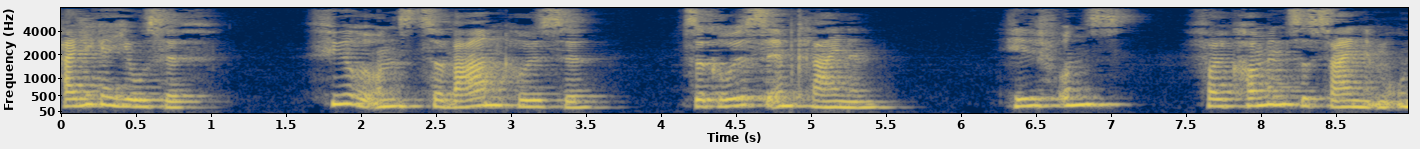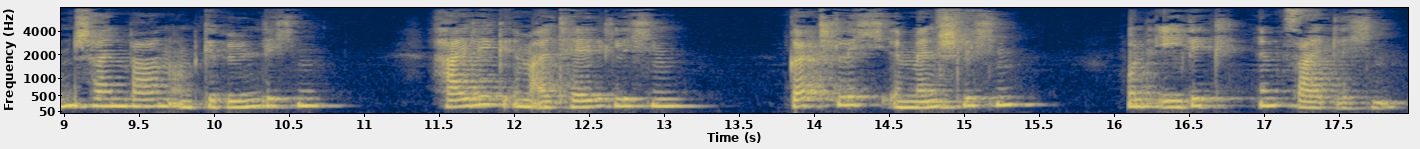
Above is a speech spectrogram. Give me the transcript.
Heiliger Josef, führe uns zur wahren Größe, zur Größe im Kleinen. Hilf uns, vollkommen zu sein im Unscheinbaren und Gewöhnlichen, heilig im Alltäglichen göttlich im menschlichen und ewig im zeitlichen.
